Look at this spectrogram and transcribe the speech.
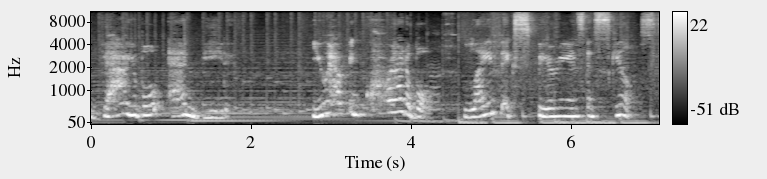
valuable, and needed. You have incredible life experience and skills.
